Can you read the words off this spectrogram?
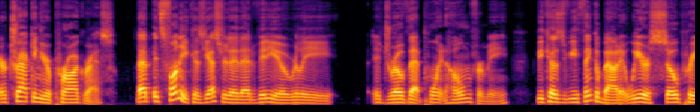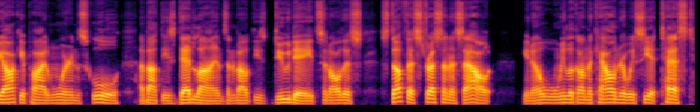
or tracking your progress. That it's funny cuz yesterday that video really it drove that point home for me because if you think about it, we are so preoccupied when we're in school about these deadlines and about these due dates and all this stuff that's stressing us out. You know, when we look on the calendar, we see a test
